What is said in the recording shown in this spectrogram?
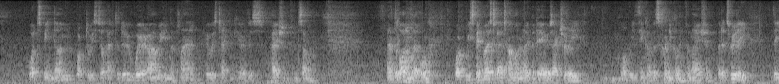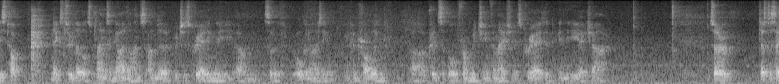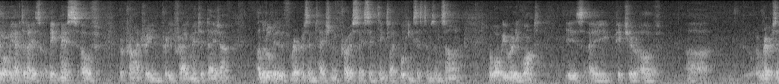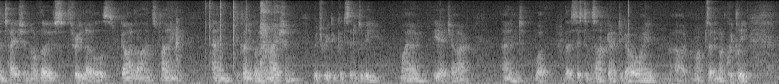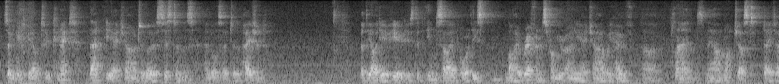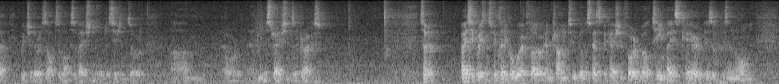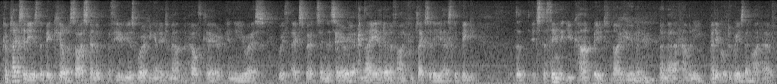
what's been done, what do we still have to do, where are we in the plan, who is taking care of this patient, and so on. And at the bottom level, what we spend most of our time on in openEHR is actually what we think of as clinical information, but it's really these top next two levels, plans and guidelines, under which is creating the um, sort of organising controlling uh, principle from which information is created in the EHR. So just to say what we have today is a big mess of proprietary and pretty fragmented data, a little bit of representation of process in things like booking systems and so on. But what we really want is a picture of uh, a representation of those three levels, guidelines, planning, and the clinical information, which we could consider to be my own EHR. And, well, those systems aren't going to go away, uh, not, certainly not quickly. So you need to be able to connect that EHR to those systems and also to the patient. But the idea here is that inside, or at least by reference from your own EHR, we have uh, plans now, not just data which are the results of observations or decisions or, um, or administrations of drugs. So, basic reasons for clinical workflow and trying to build a specification for it. Well, team-based care is a, is a norm. Complexity is the big killer. So I spent a, a few years working at Intermountain Healthcare in the US with experts in this area, and they identified complexity as the big the, it's the thing that you can't beat. No human, no matter how many medical degrees they might have,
